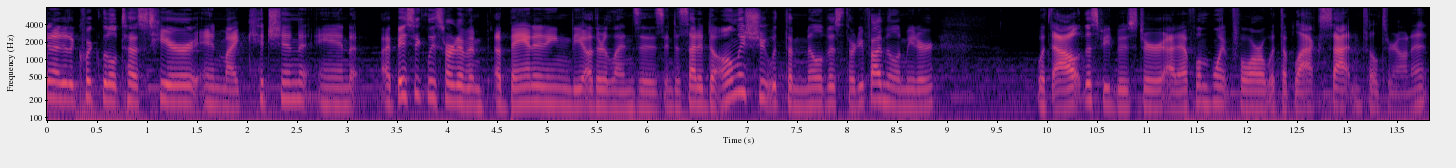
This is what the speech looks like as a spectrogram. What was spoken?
Then I did a quick little test here in my kitchen and I basically started abandoning the other lenses and decided to only shoot with the Milvus 35mm without the speed booster at f1.4 with the black satin filter on it.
